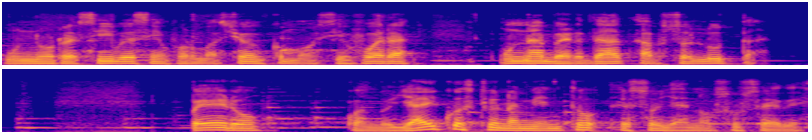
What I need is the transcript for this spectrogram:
uno recibe esa información como si fuera una verdad absoluta. Pero cuando ya hay cuestionamiento, eso ya no sucede.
